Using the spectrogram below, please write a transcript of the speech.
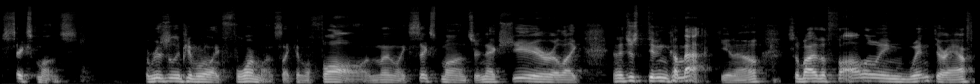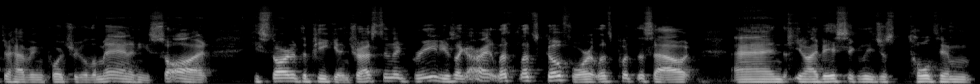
six months. Originally, people were like four months, like in the fall, and then like six months or next year, or like, and it just didn't come back, you know. So by the following winter, after having Portugal the Man, and he saw it, he started to pique interest and agreed. He was like, "All right, let's let's go for it. Let's put this out." And you know, I basically just told him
